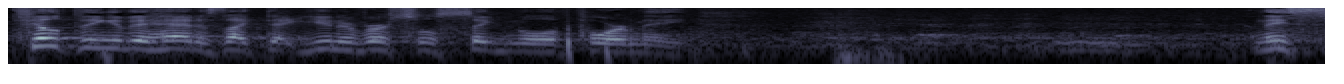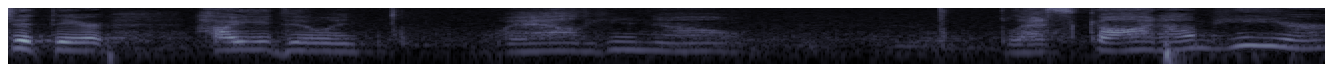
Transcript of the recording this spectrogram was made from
Tilting of the head is like that universal signal of poor me. And they sit there, how you doing? Well, you know, Bless God, I'm here.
